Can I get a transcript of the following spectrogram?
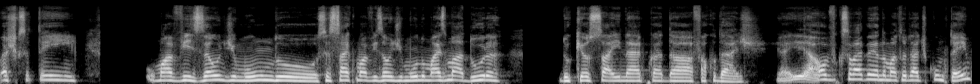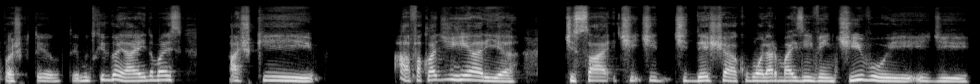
Acho que você tem uma visão de mundo. Você sai com uma visão de mundo mais madura do que eu saí na época da faculdade. E aí é óbvio que você vai ganhando maturidade com o tempo, acho que tem, tem muito que ganhar ainda, mas acho que a faculdade de engenharia te, sai, te, te, te deixa com um olhar mais inventivo e, e de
